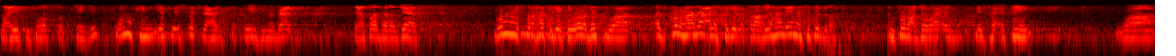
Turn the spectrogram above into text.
ضعيف متوسط جيد وممكن يستتبع هذا التقويم فيما بعد إعطاء درجات. ومن الاقتراحات التي وردت وأذكرها لا على سبيل الإقرار لها لأنها ستدرس أن توضع جوائز للفائقين وأن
